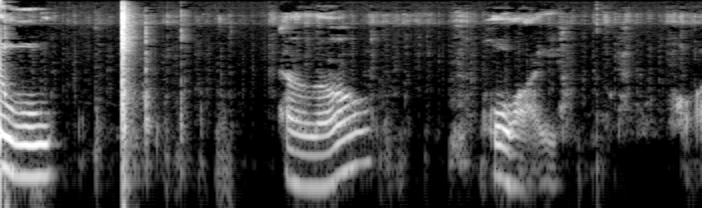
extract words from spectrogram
Hello. Hello. Hi. Hi.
